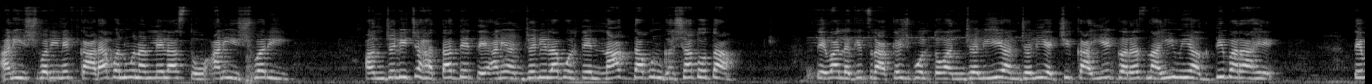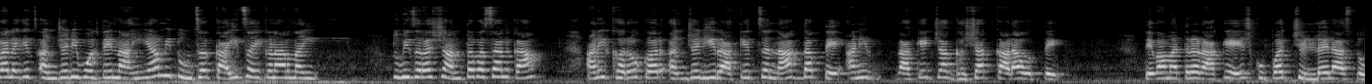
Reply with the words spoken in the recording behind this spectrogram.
आणि ईश्वरीने काढा बनवून आणलेला असतो आणि ईश्वरी अंजलीच्या हातात देते आणि अंजलीला बोलते नाक दाबून घशात होता. तेव्हा लगेच राकेश बोलतो अंजली अंजली याची काही एक गरज नाही मी अगदी बरं आहे. तेव्हा लगेच अंजली बोलते नाही या मी तुमचं काहीच ऐकणार नाही. तुम्ही जरा शांत बसाल का? आणि खरोखर अंजली राकेशचं नाक दाबते आणि राकेशच्या घशात काढा होते तेव्हा मात्र राकेश खूपच चिडलेला असतो.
